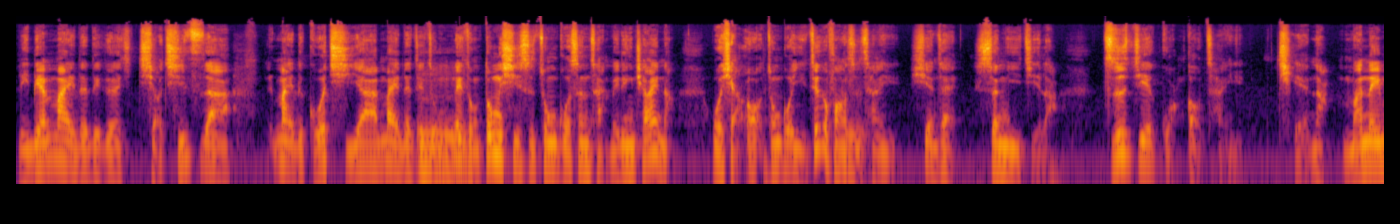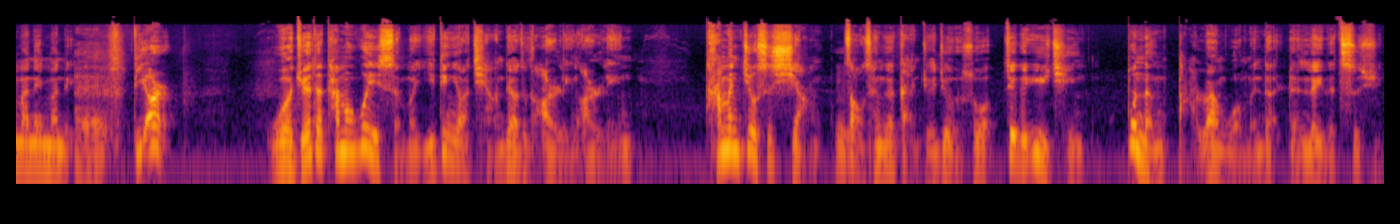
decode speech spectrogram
里边卖的这个小旗子啊，卖的国旗啊，卖的这种那种东西是中国生产，Made in China。我想哦，中国以这个方式参与，现在升一级了。直接广告参与，钱呐，money money money。第二，我觉得他们为什么一定要强调这个二零二零？他们就是想造成个感觉，就是说这个疫情不能打乱我们的人类的次序，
